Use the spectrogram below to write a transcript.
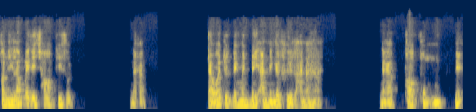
ความจริงแล้วไม่ได้ชอบที่สุดนะครับ แต่ว่าจุดหนึ่งมันมีอันหนึ่งก็คือร้านอาหารนะครับ เพราะผมเนี่ย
